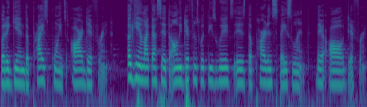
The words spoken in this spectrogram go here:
but again the price points are different Again, like I said, the only difference with these wigs is the part and space length. They're all different.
